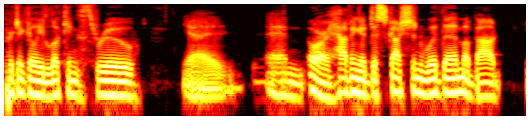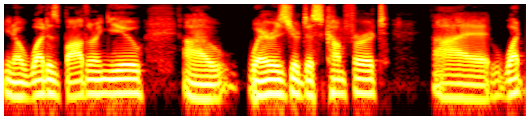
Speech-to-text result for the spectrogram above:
particularly looking through yeah, and or having a discussion with them about you know what is bothering you, uh, where is your discomfort, uh, what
